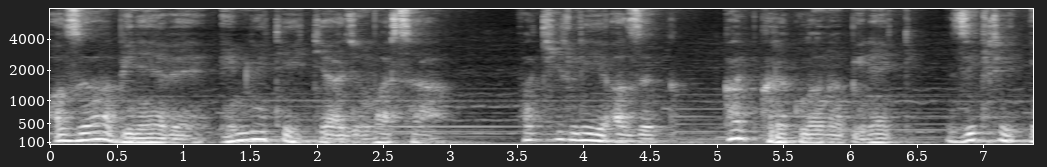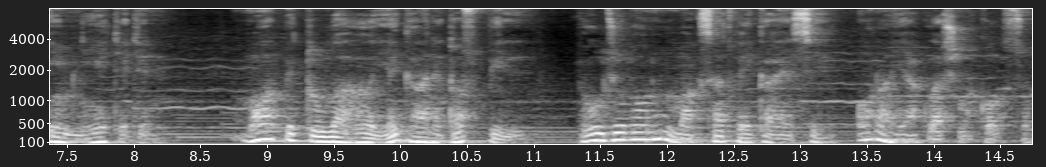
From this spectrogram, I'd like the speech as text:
Azığa bineğe ve emniyete ihtiyacın varsa, fakirliği azık, kalp kırıklığını binek, zikri emniyet edin. Muhabbetullah'ı yegane dost bil. Yolculuğunun maksat ve gayesi ona yaklaşmak olsun.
